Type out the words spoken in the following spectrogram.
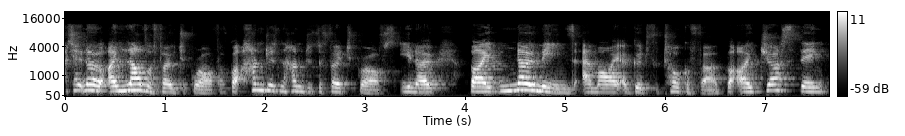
I don't know, I love a photograph. I've got hundreds and hundreds of photographs. You know, by no means am I a good photographer, but I just think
